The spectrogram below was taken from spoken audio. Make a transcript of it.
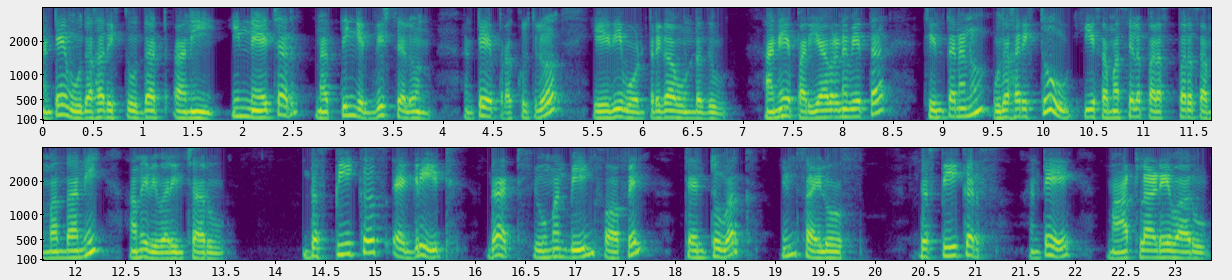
అంటే ఉదాహరిస్తూ దట్ అని. In nature nothing exist alone అంటే ప్రకృతిలో ఏది ఒంటరిగా ఉండదు అనే పర్యావరణవేత్త చింతనను ఉదహరిస్తూ ఈ సమస్యల పరస్పర సంబంధాన్ని ఆమె వివరించారు. The speakers agreed that human beings often tend to work in silos the speakers అంటే మాట్లాడేవారు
